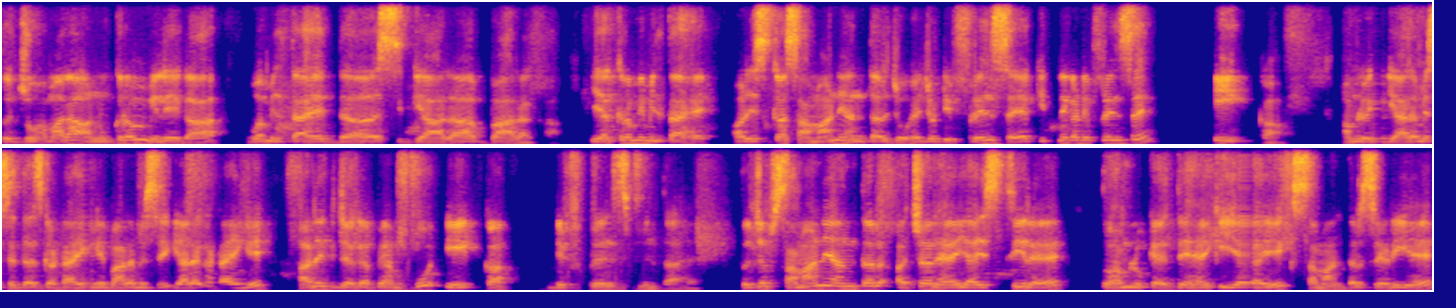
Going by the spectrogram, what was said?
तो जो हमारा अनुक्रम मिलेगा, वह मिलता है दस, ग्यारह, बारह का। यह क्रम में मिलता है और इसका सामान्य अंतर जो है, जो डिफरेंस है, कितने का डिफरेंस है? एक का। हम लोग ग्यारह में से दस घटाएँगे, बारह में से ग्यारह घटाएँगे, हर एक जगह पे हमको एक का डिफरेंस मिलता है। तो जब सामान्य अंतर अचर है या स्थिर है तो हम लोग कहते हैं कि यह एक समांतर श्रेणी है।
